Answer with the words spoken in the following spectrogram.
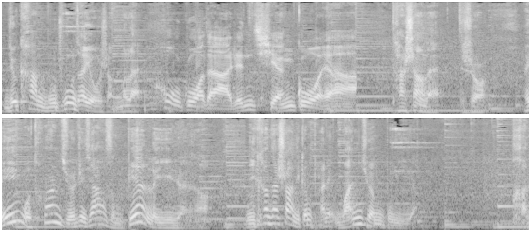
你就看不出他有什么来。后过的啊人前过呀，他上来的时候，哎，我突然觉得这家伙怎么变了一人啊？你看他上去跟排练完全不一样，很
